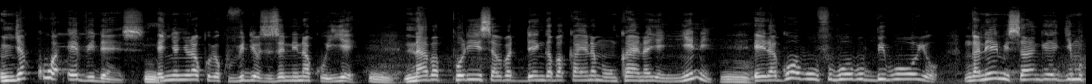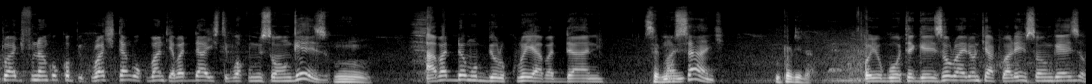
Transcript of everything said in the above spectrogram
nja kuwa evidence Mm. ennyonnyola ku byo ku videos ze nnina ku ye. Mm. n'abapoliisi ababadde nga bakayana mu nkayana yennyini. Mm. eraga obuufu bw'obubbi bw'oyo nga n'emisango egimu twagifunanko kopi ku lwakitanga okuba nti abadde ayisitibwa ku misonga ezo. Mm. abadde omubbi olukulu eyo abadde ani? Musanje mpulira. Oyo gw'otegeeza olwaliro nti atwale ensonga ezo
